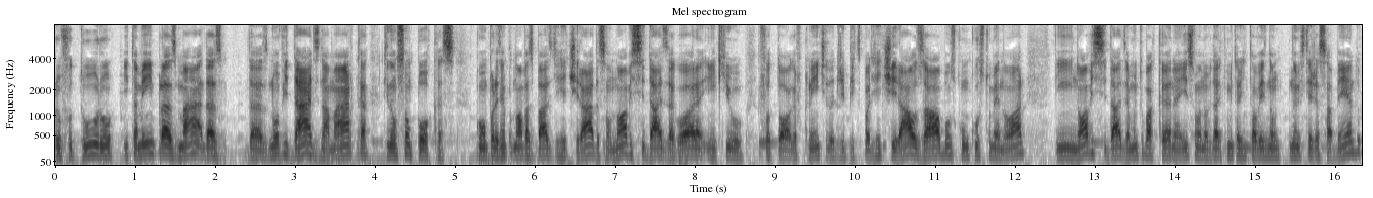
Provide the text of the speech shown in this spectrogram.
o futuro e também para as das das novidades da marca, que não são poucas, como por exemplo novas bases de retirada, são nove cidades agora em que o fotógrafo, cliente da Gpix, pode retirar os álbuns com um custo menor, em nove cidades, é muito bacana isso, é uma novidade que muita gente talvez não, não esteja sabendo,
